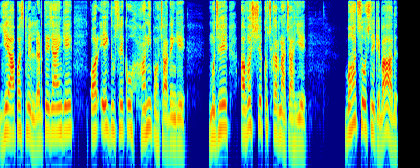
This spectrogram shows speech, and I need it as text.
ये आपस में लड़ते जाएँगे और एक दूसरे को हानि पहुँचा देंगे। मुझे अवश्य कुछ करना चाहिए। बहुत सोचने के बाद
